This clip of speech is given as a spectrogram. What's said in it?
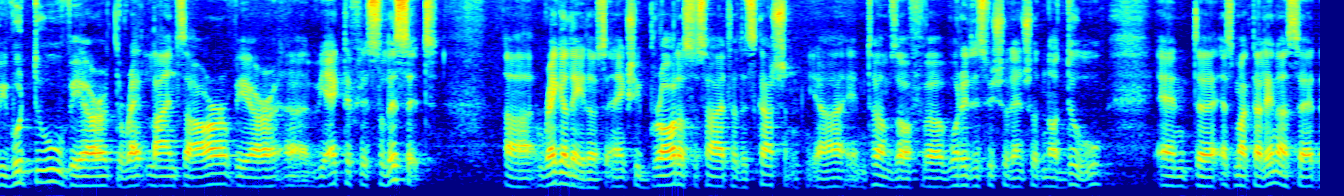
we would do, where the red lines are, where uh, we actively solicit uh, regulators and actually broader societal discussion yeah, in terms of uh, what it is we should and should not do. And uh, as Magdalena said,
